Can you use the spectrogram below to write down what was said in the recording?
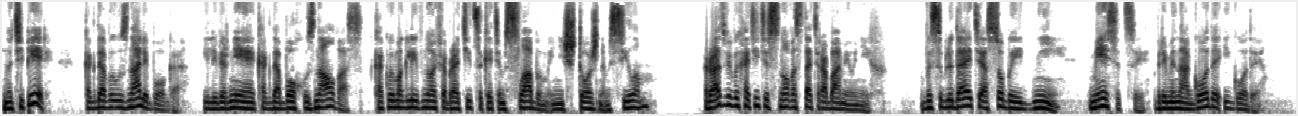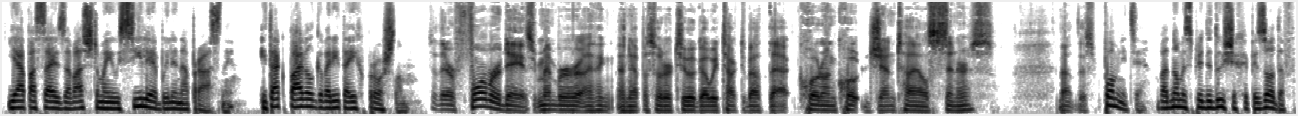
Но теперь, когда вы узнали Бога, или вернее, когда Бог узнал вас, как вы могли вновь обратиться к этим слабым и ничтожным силам? Разве вы хотите снова стать рабами у них? Вы соблюдаете особые дни, месяцы, времена года и годы. Я опасаюсь за вас, что мои усилия были напрасны. Итак, Павел говорит о их прошлом. So their former days. Remember, I think an episode or two ago we talked about that quote-unquote Gentile sinners. Помните, в одном из предыдущих эпизодов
